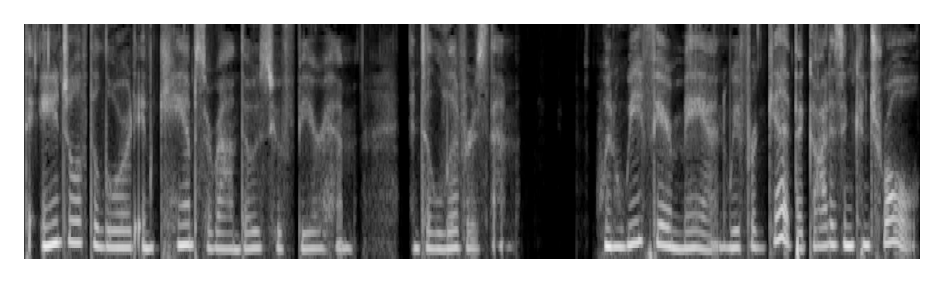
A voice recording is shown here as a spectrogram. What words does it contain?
The angel of the Lord encamps around those who fear him and delivers them. When we fear man, we forget that God is in control.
